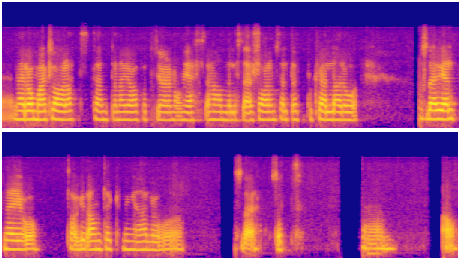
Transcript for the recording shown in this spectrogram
eh, när de har klarat tentorna, jag har fått göra någon i efterhand eller sådär, så har de ställt upp på kvällar och, och sådär hjälpt mig och tagit anteckningar och sådär. Så att, um, ja.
